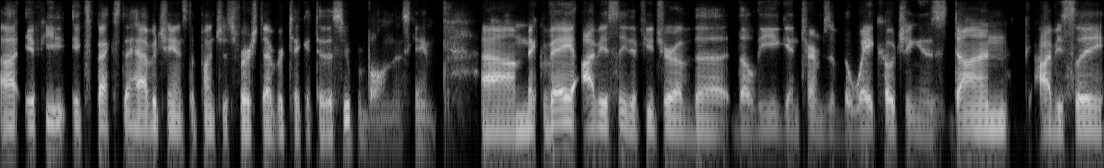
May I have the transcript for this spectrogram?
uh, if he expects to have a chance to punch his first ever ticket to the Super Bowl in this game. Um, McVay, obviously, the future of the the league in terms of the way coaching is done. Obviously,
